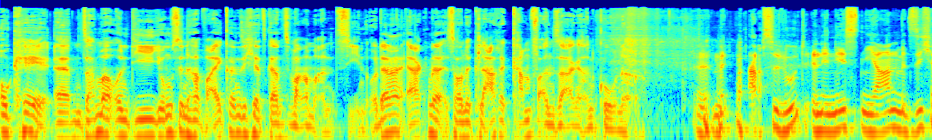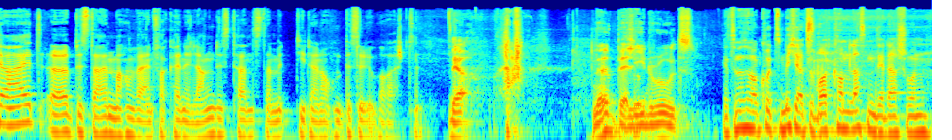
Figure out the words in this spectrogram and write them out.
Okay, ähm, sag mal, und die Jungs in Hawaii können sich jetzt ganz warm anziehen, oder? Erkner ist auch eine klare Kampfansage an Kona. Äh, mit, absolut, in den nächsten Jahren mit Sicherheit. Äh, bis dahin machen wir einfach keine Langdistanz, damit die dann auch ein bisschen überrascht sind. Ja, ha, ne, Berlin Rules. Jetzt müssen wir mal kurz Micha zu Wort kommen lassen, der da schon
